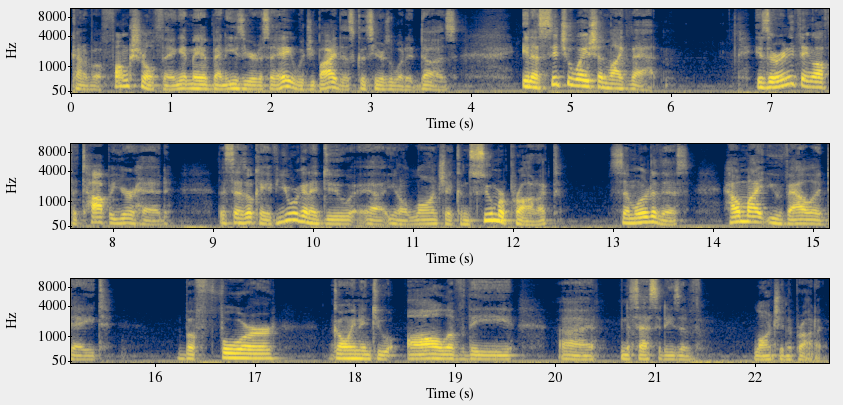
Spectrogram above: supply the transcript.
kind of a functional thing it may have been easier to say hey would you buy this? Because here's what it does. In a situation like that is there anything off the top of your head that says, okay, if you were going to do, uh, you know, launch a consumer product similar to this, how might you validate before going into all of the uh, necessities of launching the product?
